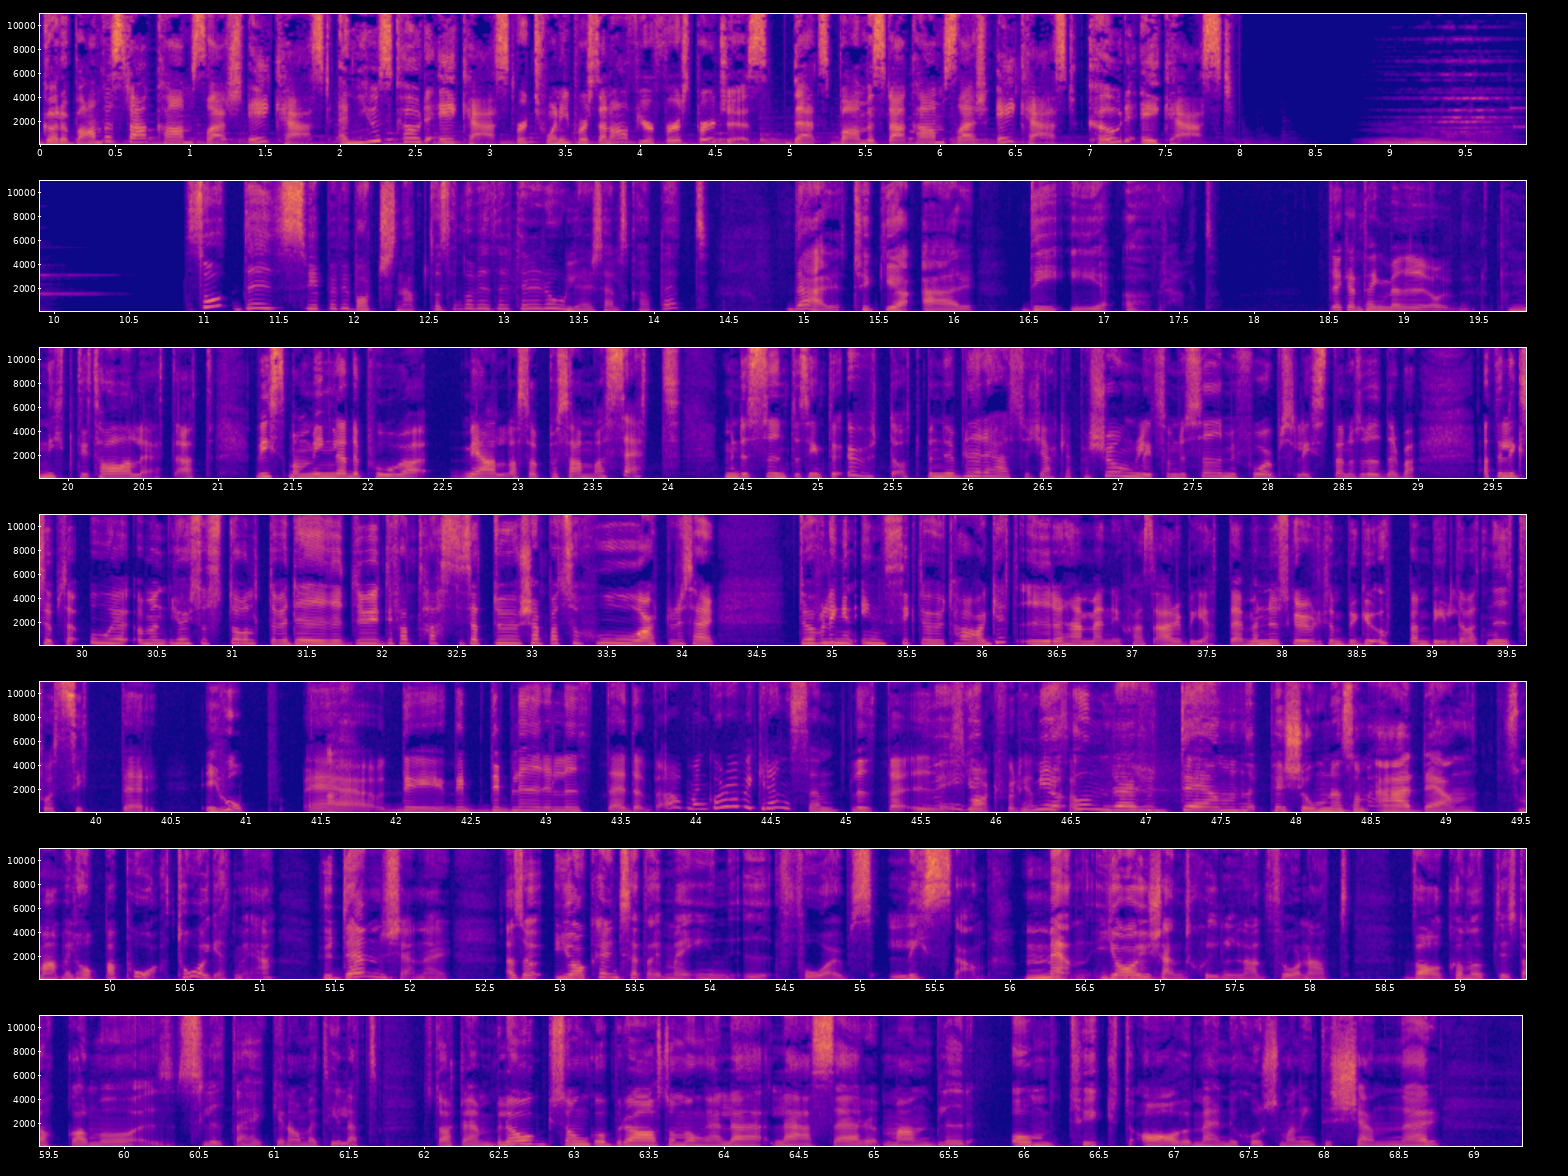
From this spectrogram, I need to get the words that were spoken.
Go to bombas.com slash ACAST and use code ACAST for 20% off your first purchase. That's bombas.com slash ACAST, code ACAST. Så dig sveper vi bort snabbt och sen går vi vidare till det roligare sällskapet. Där tycker jag är, det är överallt. Jag kan tänka mig på 90-talet att visst man minglade på med alla alltså på samma sätt men det syntes inte utåt. Men nu blir det här så jäkla personligt som du säger med Forbes-listan och så vidare. Bara, att det läggs upp så här, oh, jag, jag är så stolt över dig, du, det är fantastiskt att du har kämpat så hårt. Och det är så här, du har väl ingen insikt överhuvudtaget i den här människans arbete men nu ska du liksom bygga upp en bild av att ni två sitter ihop. Eh, ah. det, det, det, blir lite, det, ja, man går över gränsen lite i men smakfullhet. Men jag liksom. undrar hur den personen som är den som man vill hoppa på tåget med, hur den känner. Alltså jag kan inte sätta mig in i Forbes-listan. Men jag har ju känt skillnad från att komma upp till Stockholm och slita häcken av mig till att starta en blogg som går bra, som många lä läser. Man blir omtyckt av människor som man inte känner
